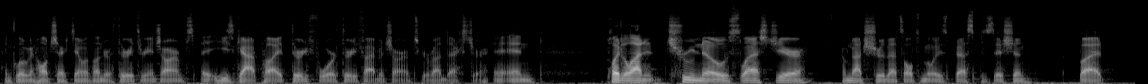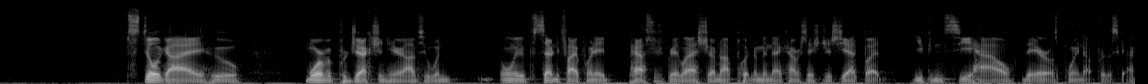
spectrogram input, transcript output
I think Logan Hall checked in with under 33 inch arms. Uh, he's got probably 34, 35 inch arms, Gervon Dexter, and played a lot of true nose last year. I'm not sure that's ultimately his best position, but still a guy who more of a projection here. Obviously, when only 75.8 passers grade last year, I'm not putting him in that conversation just yet, but you can see how the arrow's pointing up for this guy.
